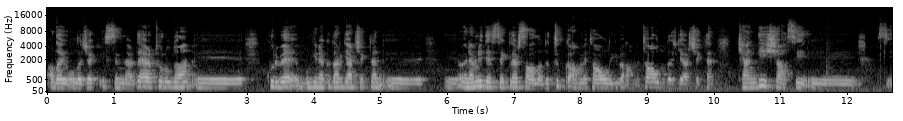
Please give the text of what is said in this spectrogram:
aday olacak isimlerde. Ertuğrul Doğan e, kulübe bugüne kadar gerçekten e, önemli destekler sağladı. Tıpkı Ahmet Ağaoğlu gibi. Ahmet Ağaoğlu da gerçekten kendi şahsi e, e,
